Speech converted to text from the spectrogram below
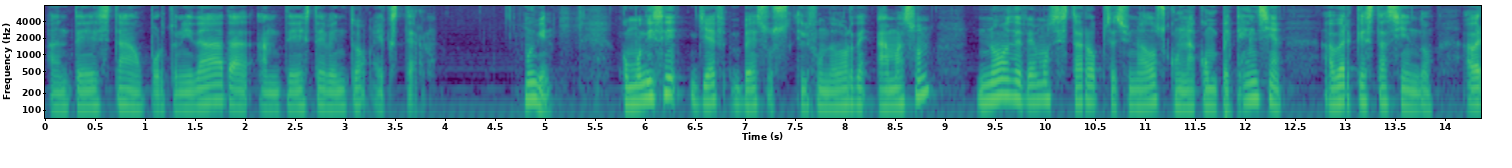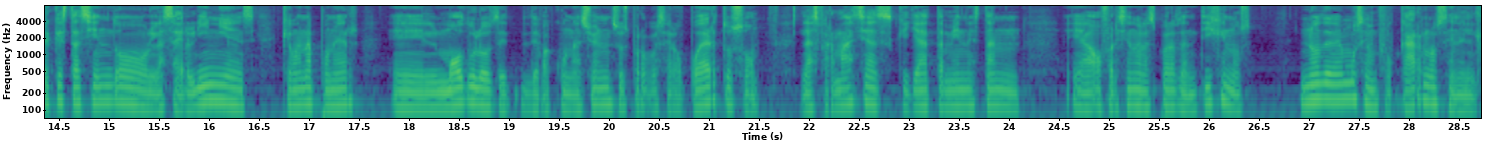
ante esta oportunidad, ante este evento externo? Muy bien. Como dice Jeff Bezos, el fundador de Amazon, no debemos estar obsesionados con la competencia, a ver qué está haciendo, a ver qué está haciendo las aerolíneas que van a poner el módulos de, vacunación en sus propios aeropuertos o las farmacias que ya también están eh, ofreciendo las pruebas de antígenos. No debemos enfocarnos en, el,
